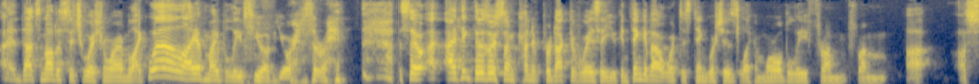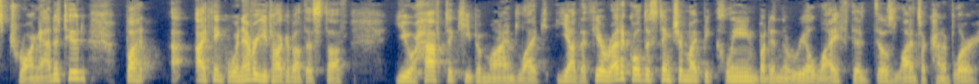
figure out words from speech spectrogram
uh, that's not a situation where I'm like, well, I have my beliefs, you have yours, right? so I, I, think those are some kind of productive ways that you can think about what distinguishes like a moral belief from from uh, a strong attitude. But I think whenever you talk about this stuff, you have to keep in mind, like, yeah, the theoretical distinction might be clean, but in the real life, the, those lines are kind of blurry.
